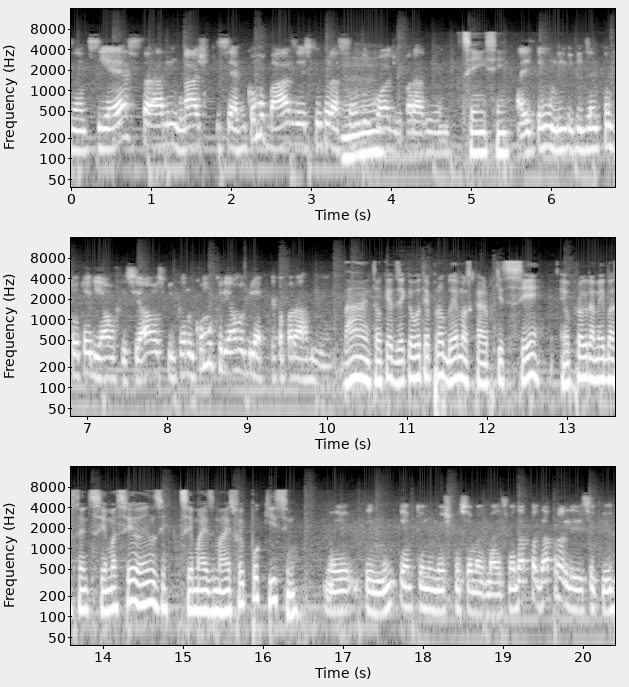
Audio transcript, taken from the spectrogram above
antes, e esta é a linguagem que serve como base a estruturação hum. do código para Arduino. Sim, sim. Aí tem um link aqui dizendo que tem um tutorial oficial explicando como criar uma biblioteca para Arduino. Ah, então quer dizer que eu vou ter problemas, cara, porque C, eu programei bastante C, mas C 11, C++ foi pouquíssimo. É, tem muito tempo que eu não mexo com C++, mas dá pra, dá pra ler isso aqui.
